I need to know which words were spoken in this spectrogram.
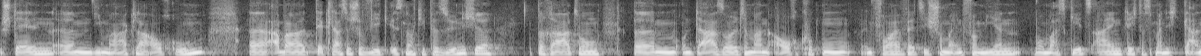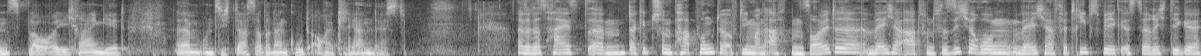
stellen ähm, die Makler auch um. Äh, aber der klassische Weg ist noch die persönliche Beratung. Ähm, und da sollte man auch gucken, im Vorfeld sich schon mal informieren, worum was geht's eigentlich, dass man nicht ganz blauäugig reingeht ähm, und sich das aber dann gut auch erklären lässt. Also das heißt, ähm, da gibt es schon ein paar Punkte, auf die man achten sollte. Welche Art von Versicherung, welcher Vertriebsweg ist der richtige,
